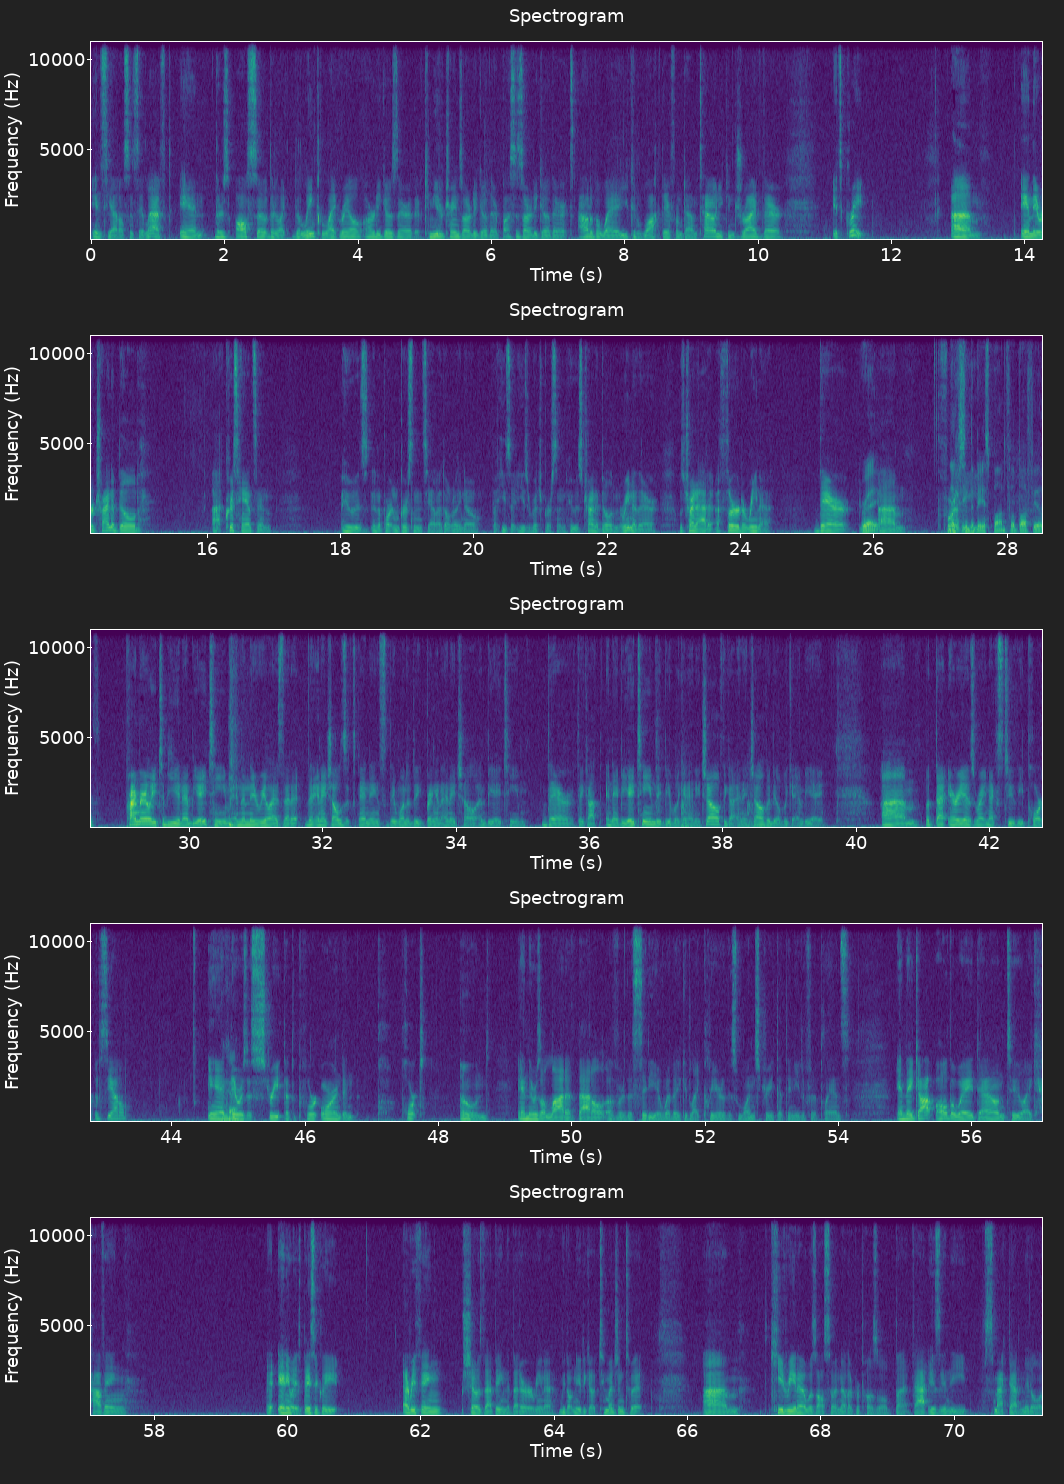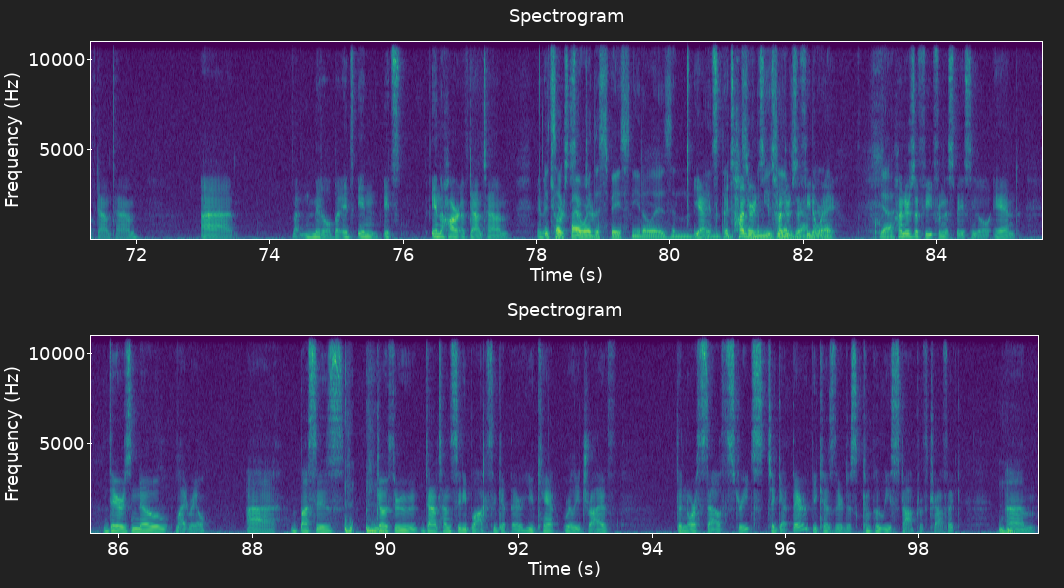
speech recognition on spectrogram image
in Seattle since they left. And there's also they're like the Link light rail already goes there. The commuter trains already go there. Buses already go there. It's out of the way. You can walk there from downtown. You can drive there. It's great. Um, and they were trying to build. Uh, Chris Hansen, who is an important person in Seattle, I don't really know, but he's a he's a rich person who was trying to build an arena there. Was trying to add a, a third arena there. Right. Um, for Next to the baseball and football fields. primarily to be an NBA team, and then they realized that it, the NHL was expanding, so they wanted to bring an NHL NBA team there. They got an NBA team, they'd be able to get NHL. If they got NHL, they'd be able to get NBA. Um, but that area is right next to the port of Seattle, and Okay. there was a street that the port owned and port owned, and there was a lot of battle over the city of where they could like clear this one street that they needed for the plans. And they got all the way down to like having anyways, basically, everything shows that being the better arena. We don't need to go too much into it. Um, Key Arena was also another proposal, but that is in the smack dab middle of downtown. Uh, not middle, but it's in it's in the heart of downtown. It's like by where the Space Needle is, and yeah, it's the, it's some of the hundreds it's hundreds of feet there, away right? Yeah. hundreds of feet from the Space Needle, and there's no light rail. Uh, buses go through downtown city blocks to get there. You can't really drive the north south streets to get there because they're just completely stopped with traffic. Um,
